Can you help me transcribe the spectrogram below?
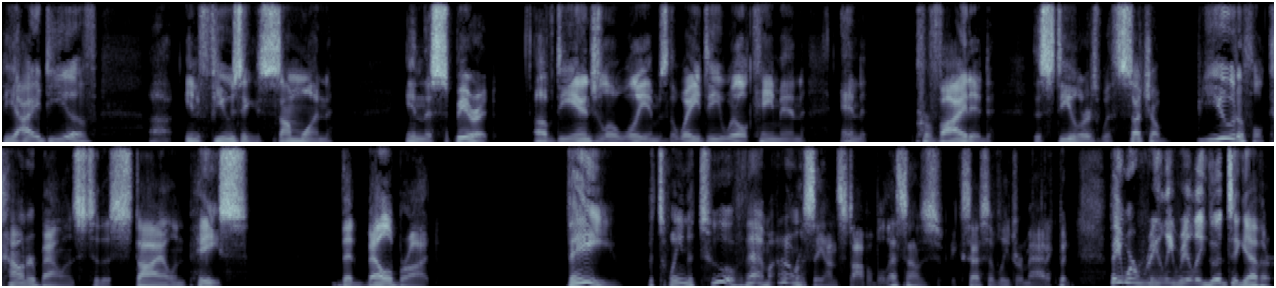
the idea of uh, infusing someone in the spirit of DeAngelo Williams, the way D. Will came in and provided the Steelers with such a beautiful counterbalance to the style and pace that Bell brought. They, between the two of them, I don't want to say unstoppable. That sounds excessively dramatic, but they were really, really good together.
